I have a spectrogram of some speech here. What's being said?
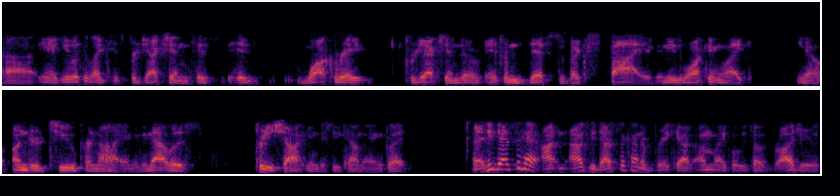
Uh, you know, if you look at like his projections, his his walk rate projections from ZiPS was like five, and he's walking like, you know, under two per nine. I mean, that was pretty shocking to see coming. But I think that's the kind. Of, honestly, that's the kind of breakout, unlike what we saw with Rogers,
